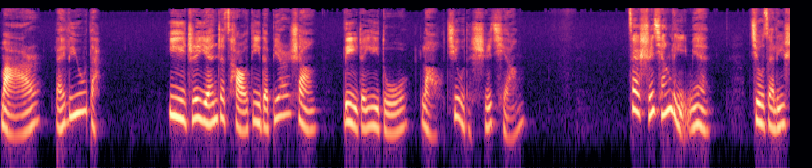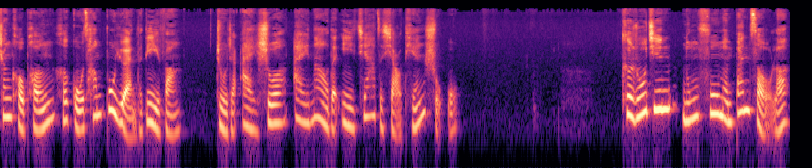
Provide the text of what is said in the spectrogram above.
马儿来溜达。一直沿着草地的边上，立着一堵老旧的石墙。在石墙里面，就在离牲口棚和谷仓不远的地方，住着爱说爱闹的一家子小田鼠。可如今农夫们搬走了，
